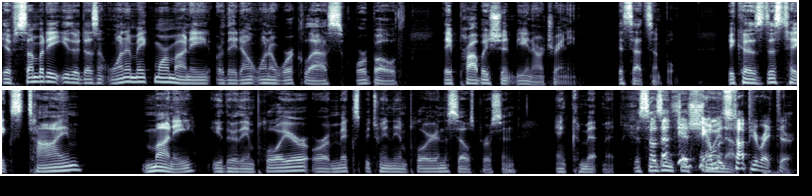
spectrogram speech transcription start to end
If somebody either doesn't want to make more money or they don't want to work less or both, they probably shouldn't be in our training. It's that simple. Because this takes time, money, either the employer or a mix between the employer and the salesperson, and commitment. This So isn't that's just interesting. I'm going to stop you right there.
